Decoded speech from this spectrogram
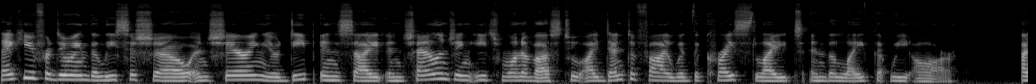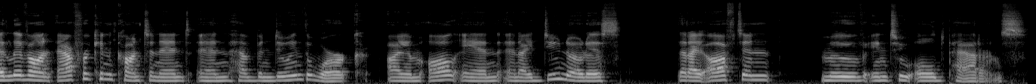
Thank you for doing the Lisa Show and sharing your deep insight and challenging each one of us to identify with the Christ light and the light that we are. I live on African continent and have been doing the work. I am all in, and I do notice that I often move into old patterns.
